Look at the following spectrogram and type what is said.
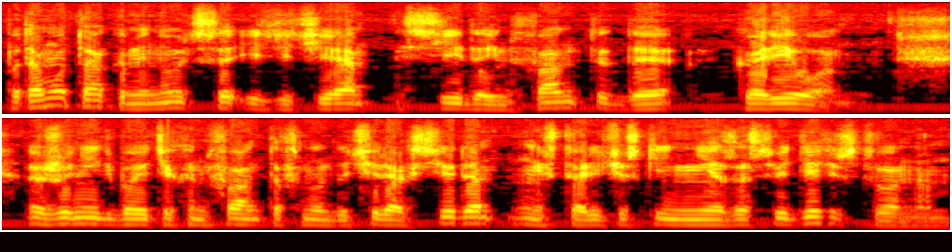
Потому так именуется и дитя Сида Инфанты де Карион. Женитьба этих инфантов на дочерях Сида исторически не засвидетельствована,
